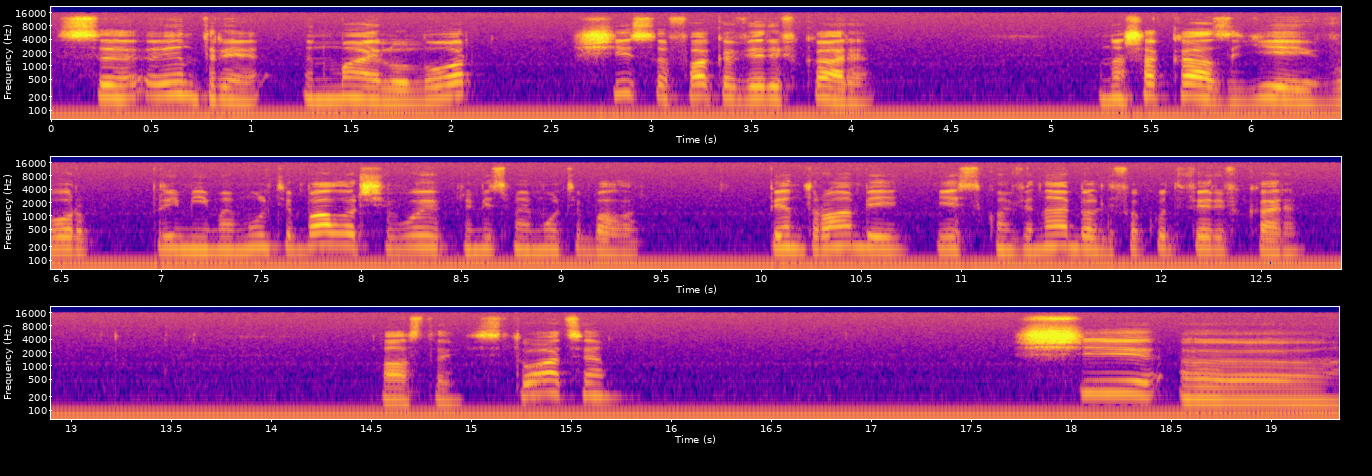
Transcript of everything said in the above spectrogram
să intre în mailul lor și să facă verificarea. În așa caz, ei vor primi mai multe baluri și voi primiți mai multe baluri. Pentru ambii este convenabil de făcut verificarea. Asta e situația. Și uh,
